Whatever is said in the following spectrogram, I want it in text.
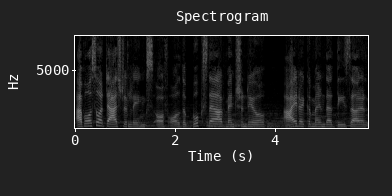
I've also attached links of all the books that I've mentioned here. I recommend that these are an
